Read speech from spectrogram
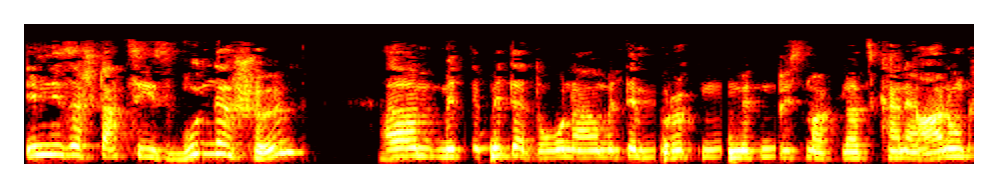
in dieser Stadt. Sie ist wunderschön ähm, mit, mit der Donau, mit den Brücken, mit dem Bismarckplatz, keine Ahnung.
